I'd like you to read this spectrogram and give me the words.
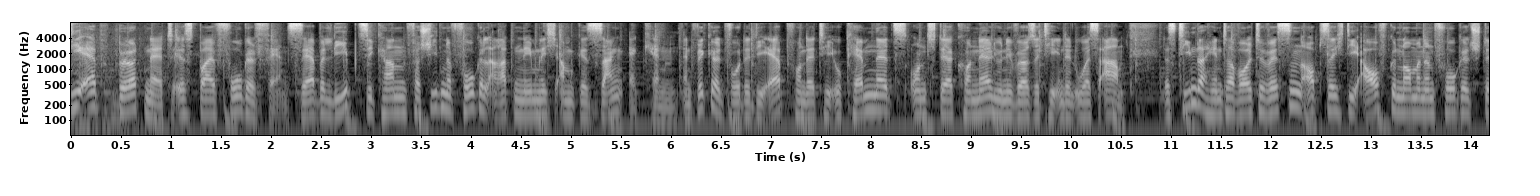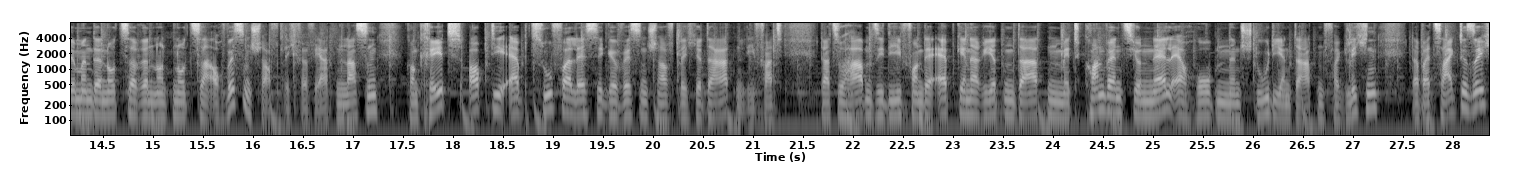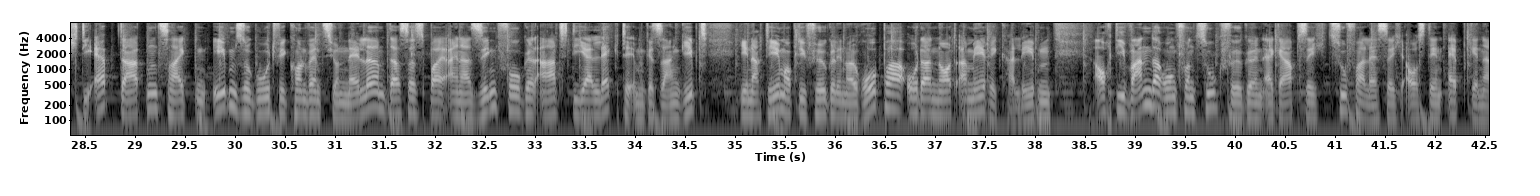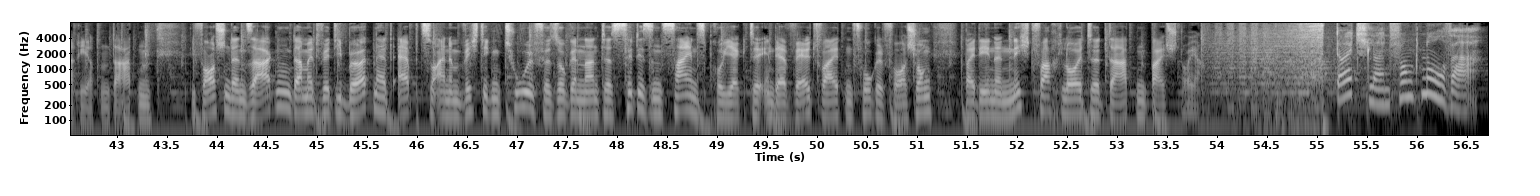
Die App BirdNet ist bei Vogelfans sehr beliebt. Sie kann verschiedene Vogelarten nämlich am Gesang erkennen. Entwickelt wurde die App von der TU Chemnitz und der Cornell University in den USA. Das Team dahinter wollte wissen, ob sich die aufgenommenen Vogelstimmen der Nutzerinnen und Nutzer auch wissenschaftlich verwerten lassen. Konkret, ob die App zuverlässige wissenschaftliche Daten liefert. Dazu haben sie die von der App generierten Daten mit konventionell erhobenen Studiendaten verglichen. Dabei zeigte sich, die App-Daten zeigten ebenso gut wie konventionelle, dass es bei einer Singvogelart Dialekte im Gesang gibt, je nachdem, ob die Vögel in Europa oder Nordamerika leben. Auch die Wanderung von Zugvögeln ergab sich zuverlässig aus den App-generierten Daten. Die Forschenden sagen, damit wird die BirdNet-App zu einem wichtigen Tool für sogenannte Citizen Science-Projekte in der weltweiten Vogelforschung, bei denen Nichtfachleute Daten beisteuern. Deutschlandfunk Nova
